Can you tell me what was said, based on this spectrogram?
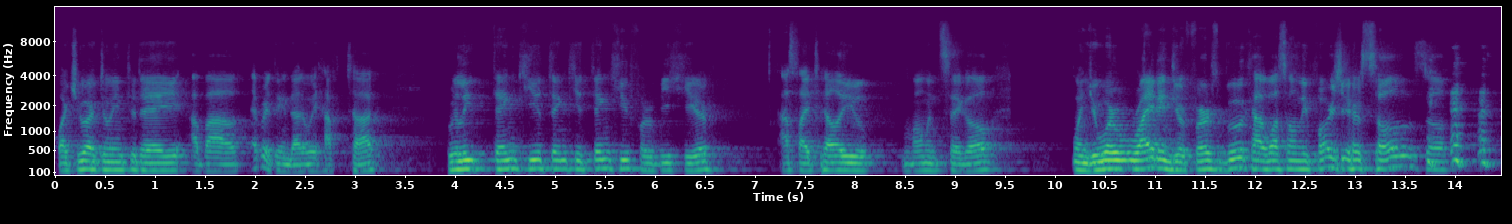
what you are doing today, about everything that we have talked. Really, thank you, thank you, thank you for being here. As I tell you moments ago, when you were writing your first book, I was only four years old. So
